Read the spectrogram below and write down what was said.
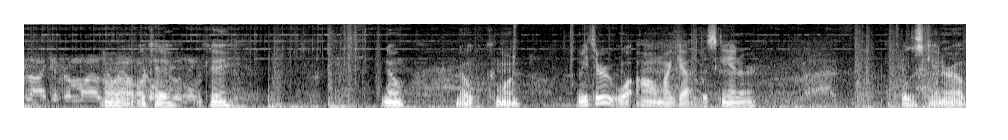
blighter from miles oh, around Oh, okay, okay. No, no, come on. Let me through. Wha- Oh my god, the scanner. Pull the scanner up.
